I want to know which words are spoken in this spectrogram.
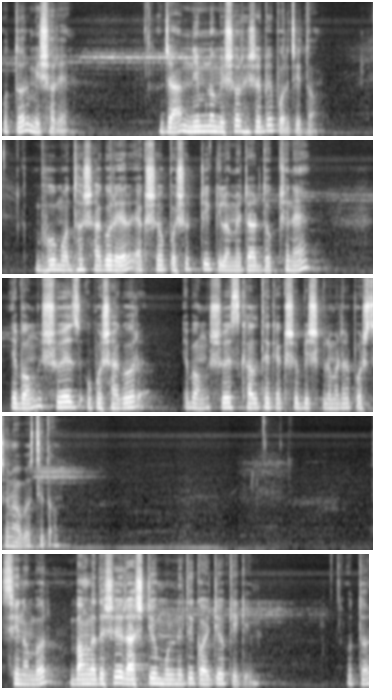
উত্তর, মিশরে, যা নিম্ন মিশর হিসেবে পরিচিত। ভূমধ্যসাগরের একশো পঁয়ষট্টি কিলোমিটার দক্ষিণে এবং সুয়েজ উপসাগর এবং সুয়েজ খাল থেকে একশো বিশ কিলোমিটার পশ্চিমে অবস্থিত। সি নম্বর বাংলাদেশের রাষ্ট্রীয় মূলনীতি কয়টি ও কী কী? উত্তর,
